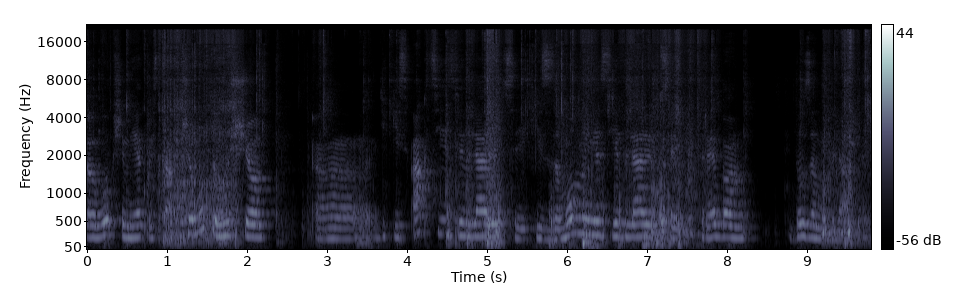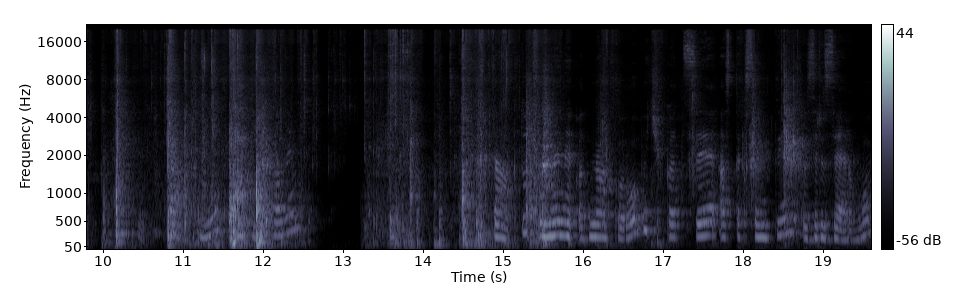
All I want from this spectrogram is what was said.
Е, В общем, якось так. Чому? Тому що якісь акції з'являються, якісь замовлення з'являються, і треба дозамовляти. Так, ну, поїхали. Так, тут у мене одна коробочка це астаксантин з резерву.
